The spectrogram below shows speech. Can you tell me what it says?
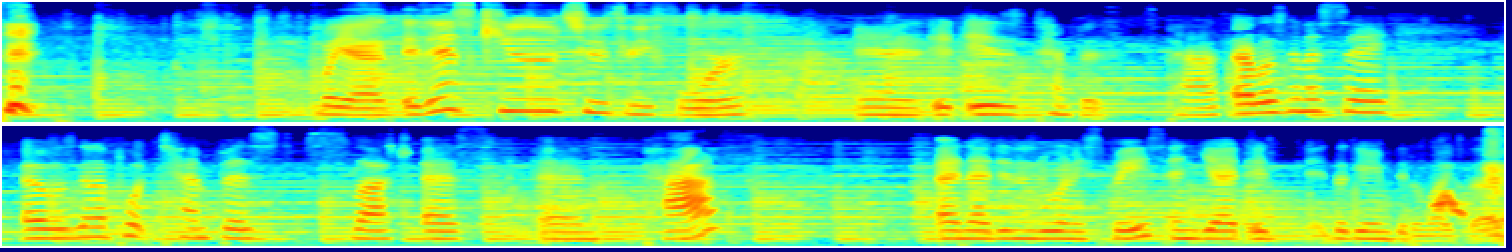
but yeah, it is Q234, and it is Tempest's path. I was gonna say, I was gonna put Tempest slash S and path and I didn't do any space, and yet it, it the game didn't like that.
